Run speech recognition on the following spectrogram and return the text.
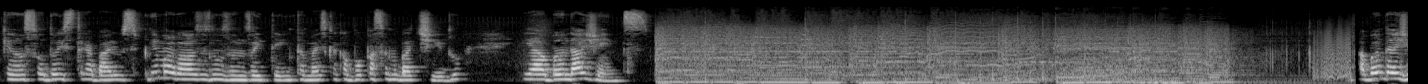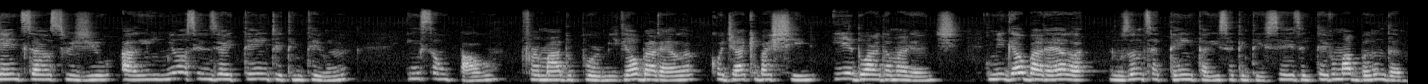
que lançou dois trabalhos primorosos nos anos 80, mas que acabou passando batido, e é a banda Agentes. A banda Agentes ela surgiu ali em 1980 e 81 em São Paulo, formado por Miguel Barella, Kodiak Bachini e Eduardo Amarante. O Miguel Barella, nos anos 70 e 76, ele teve uma banda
